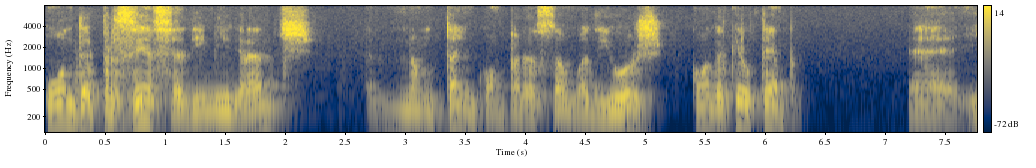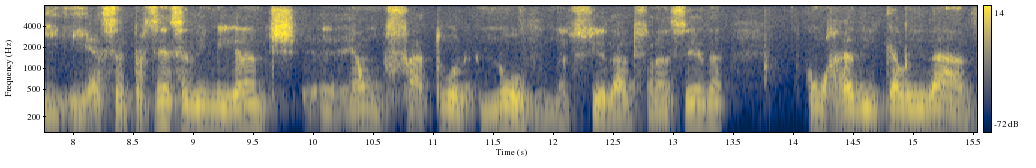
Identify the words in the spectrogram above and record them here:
onde a presença de imigrantes não tem comparação a de hoje com a daquele tempo. Uh, e, e, essa presença de imigrantes uh, é um fator novo na sociedade francesa, com radicalidade,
